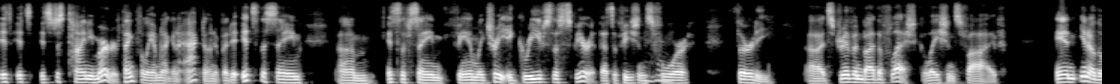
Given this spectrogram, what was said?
It's it's it's just tiny murder. Thankfully, I'm not going to act on it, but it, it's the same um, it's the same family tree. It grieves the spirit. That's Ephesians Mhm. four thirty. Uh, it's driven by the flesh. Galatians five. And you know the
